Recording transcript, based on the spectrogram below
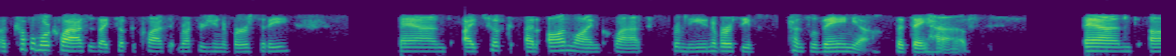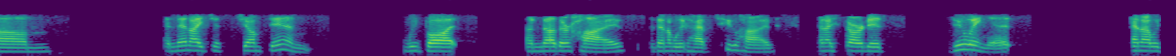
a couple more classes. I took a class at Rutgers University, and I took an online class from the University of Pennsylvania that they have. And um and then I just jumped in. We bought another hive. Then I would have two hives, and I started doing it. And I was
